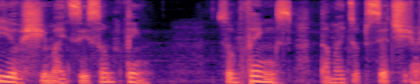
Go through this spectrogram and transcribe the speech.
He or she might say something, some things that might upset you.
